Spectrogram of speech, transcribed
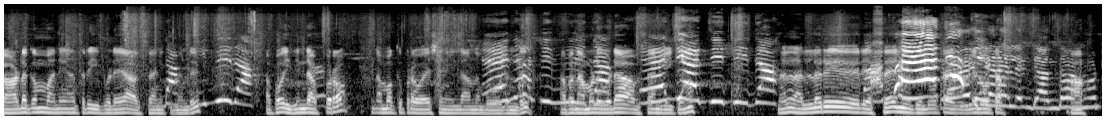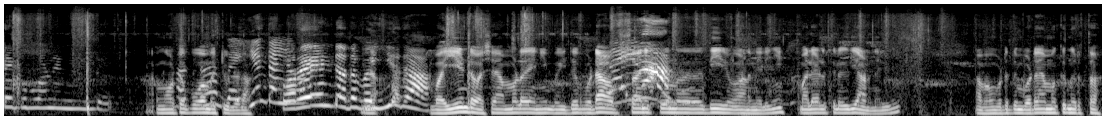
കാടകം വനയാത്ര ഇവിടെ അവസാനിക്കുന്നുണ്ട് അപ്പോൾ ഇതിന്റെ അപ്പുറം നമുക്ക് പ്രവേശനമില്ല എന്ന് ബോർഡുണ്ട് അപ്പോൾ നമ്മളിവിടെ അവസാനിപ്പിക്കുന്നു നല്ല നല്ലൊരു രസമായിരുന്നു ഇതിലോട്ടാ ഉള്ളിലോട്ടാ അങ്ങോട്ട് പോകാൻ പറ്റൂലടാ വയ്യതാ. വയ്യുണ്ട് പക്ഷെ നമ്മൾ ഇനി ഇത് ഇവിടെ അവസാനിക്കുന്ന തീരുമാണെന്നില്ല ഇനി മലയാളത്തിൽ എഴുതി ആണെന്നില്ല. അപ്പം ഇവിടുത്തെ ഇവിടെ നമുക്ക് നിർത്താം.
